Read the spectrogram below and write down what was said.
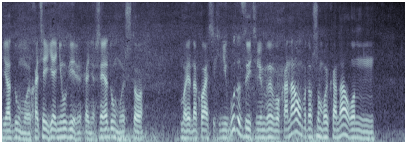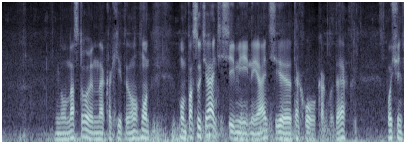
я думаю, хотя я не уверен, конечно, я думаю, что мои одноклассники не будут зрителями моего канала, потому что мой канал, он ну, настроен на какие-то... Он, он, он, по сути, антисемейный, анти такого, как бы, да, очень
